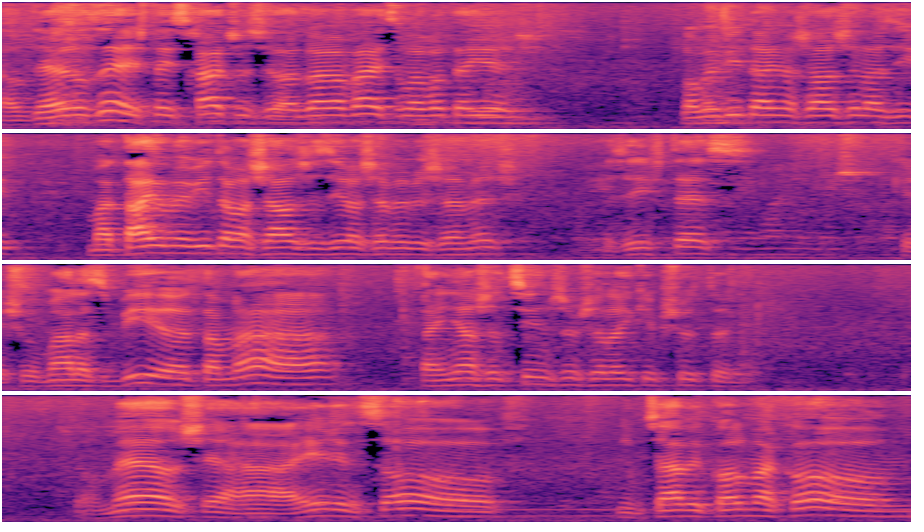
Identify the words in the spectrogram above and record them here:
על דרך זה יש את האיסחטשוס של הדבר הבא אצל אבות היש. לא מביא את המשל של הזיו. מתי הוא מביא את המשל של זיו השמש בשמש? בסעיף טס. כשהוא בא להסביר את המה, את העניין של צמצום שלא יקפשוטו. שאומר שהעיר אינסוף נמצא בכל מקום,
